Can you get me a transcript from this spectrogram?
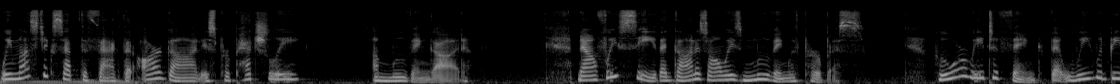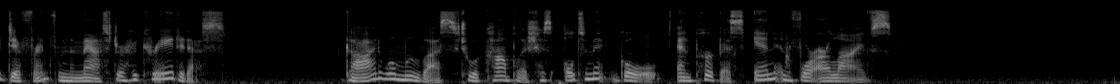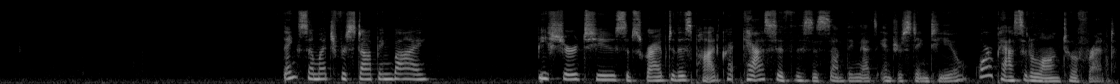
we must accept the fact that our God is perpetually a moving God. Now, if we see that God is always moving with purpose, who are we to think that we would be different from the Master who created us? God will move us to accomplish His ultimate goal and purpose in and for our lives. Thanks so much for stopping by. Be sure to subscribe to this podcast if this is something that's interesting to you, or pass it along to a friend.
